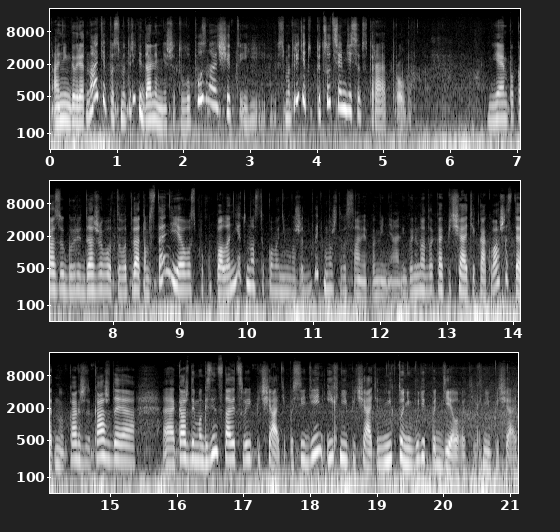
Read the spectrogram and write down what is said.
они говорят, нате, посмотрите, дали мне шатулупу, значит, и смотрите, тут 572 проба. Я им показываю, говорю, даже вот, вот в этом стенде я у вас покупала. Нет, у нас такого не может быть, может, вы сами поменяли. Говорю, ну такая печати, как ваши стоят, ну как же, каждая, э, каждый магазин ставит свои печати. По сей день их печати, никто не будет подделывать их печати.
